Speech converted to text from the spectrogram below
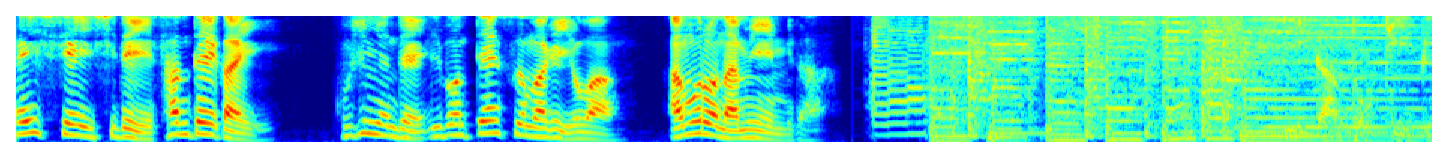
헤이세이 시대의 3대 가희 90년대 일본 댄스 음악의 여왕 아무로 나미에입니다. 이감독 TV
